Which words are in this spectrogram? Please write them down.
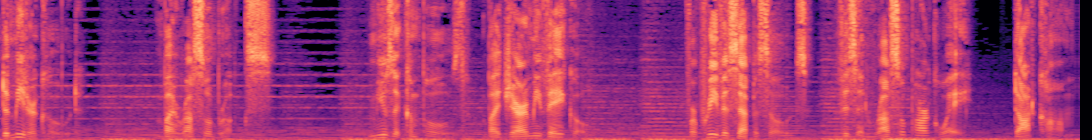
Demeter Code by Russell Brooks. Music composed by Jeremy Vaco. For previous episodes, visit russellparkway.com.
